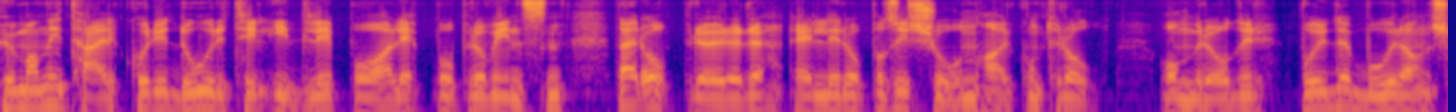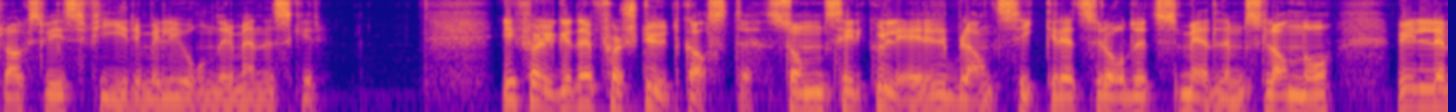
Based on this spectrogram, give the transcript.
humanitær korridor til Idlib og Aleppo-provinsen, der opprørere eller opposisjonen har kontroll, områder hvor det bor anslagsvis fire millioner mennesker. Ifølge det første utkastet, som sirkulerer blant Sikkerhetsrådets medlemsland nå, vil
